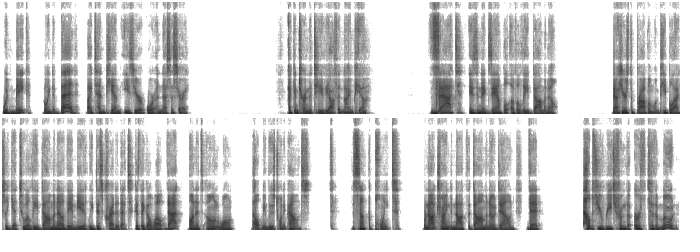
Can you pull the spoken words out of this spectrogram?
would make going to bed by 10 p.m. easier or unnecessary? I can turn the TV off at 9 p.m. That is an example of a lead domino. Now, here's the problem when people actually get to a lead domino, they immediately discredit it because they go, well, that on its own won't help me lose 20 pounds. That's not the point. We're not trying to knock the domino down that helps you reach from the earth to the moon.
